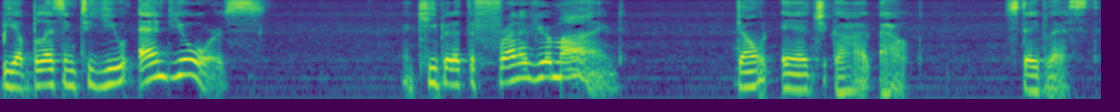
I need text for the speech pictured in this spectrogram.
be a blessing to you and yours. And keep it at the front of your mind. Don't edge God out. Stay blessed.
